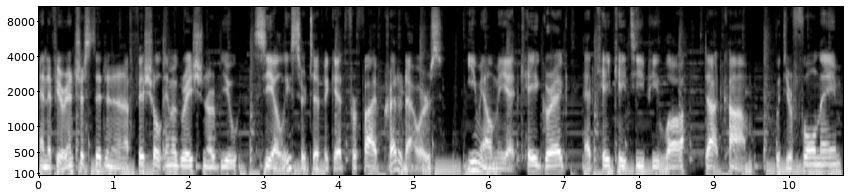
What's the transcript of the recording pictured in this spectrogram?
And if you're interested in an official Immigration Review CLE certificate for 5 credit hours, email me at kgreg at kktplaw.com with your full name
